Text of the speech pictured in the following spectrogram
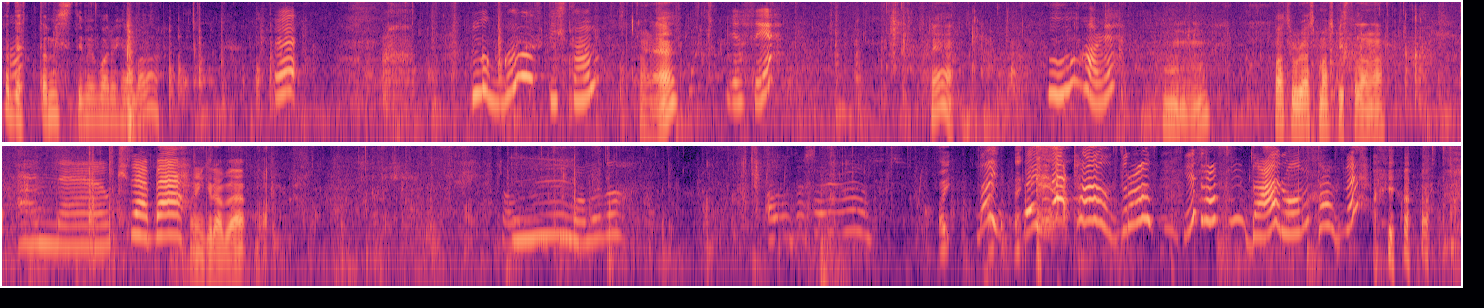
Ja, dette mister vi bare krabba da. Eh. Har spist den. Er det? Ja, se. Ja. Noen har det. Mm. Hva tror du er som har spist av denne? En eh, krabbe. En krabbe. Mm. Hva med da? Alle disse her. Oi. Nei, nei, der traff Jeg traff den der over tauet.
